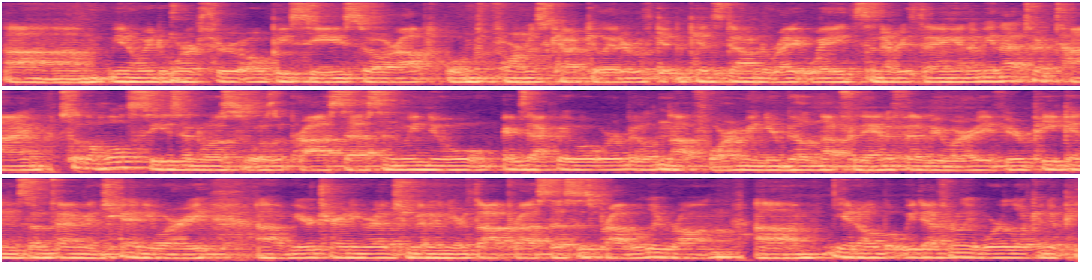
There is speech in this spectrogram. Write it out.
Um, you know, we had to work through OPC, so our optimal performance calculator with getting kids down to right weights and everything. And I mean, that took time. So the whole season was was a process, and we knew exactly what we were building up for. I mean, you're building up for the end of February. If you're peaking sometime in January, um, your training regimen and your thought process is probably wrong. Um, you know, but we definitely were looking to peak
